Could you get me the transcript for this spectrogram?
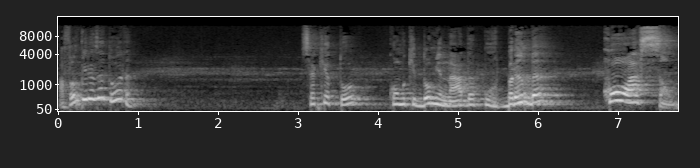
A vampirizadora se aquietou como que dominada por branda coação.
